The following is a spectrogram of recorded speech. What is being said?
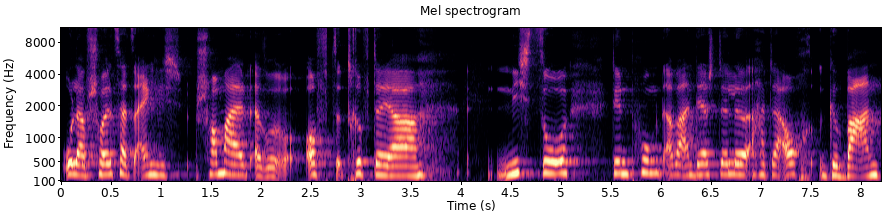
Olaf Scholz hat es eigentlich schon mal, also oft trifft er ja nicht so den Punkt, aber an der Stelle hat er auch gewarnt,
